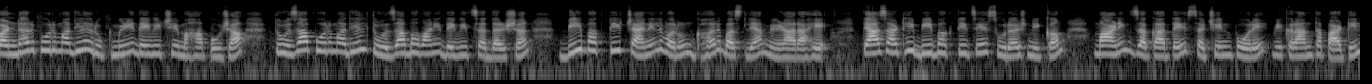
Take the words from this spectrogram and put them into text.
पंढरपूर पंढरपूरमधील रुक्मिणी देवीची महापूजा तुळजापूरमधील तुळजाभवानी देवीचं दर्शन बी भक्ती चॅनेलवरून घर बसल्या मिळणार आहे. त्यासाठी बी भक्तीचे सूरज निकम माणिक जकाते सचिन पोरे विक्रांत पाटील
